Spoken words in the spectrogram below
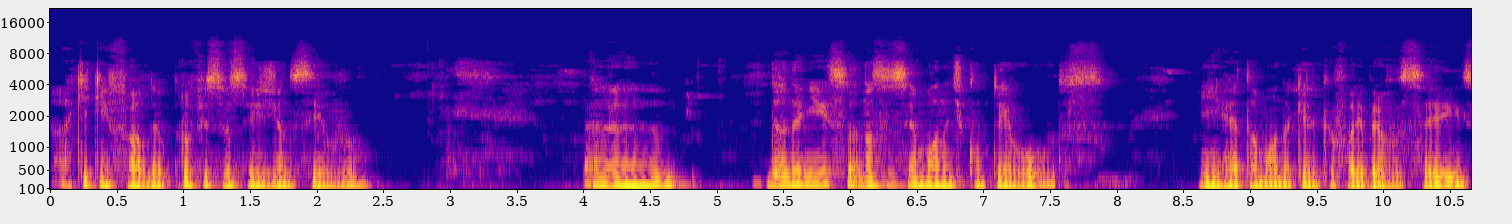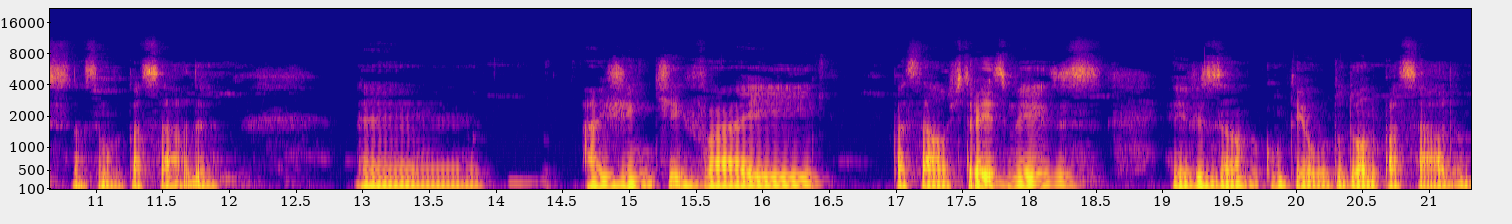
aqui quem fala é o professor Sergiano Silva. Uh, dando início à nossa semana de conteúdos, e retomando aquilo que eu falei para vocês na semana passada, é, a gente vai passar uns três meses revisando o conteúdo do ano passado,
